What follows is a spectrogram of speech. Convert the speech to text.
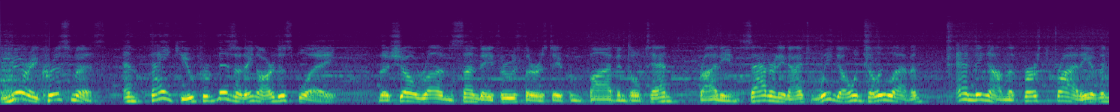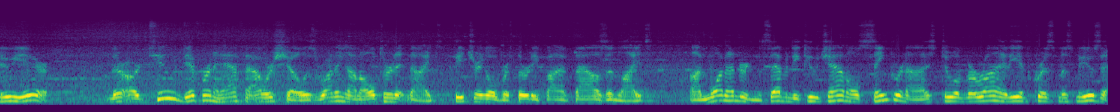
Merry Christmas, and thank you for visiting our display. The show runs Sunday through Thursday from 5 until 10. Friday and Saturday nights we go until 11, ending on the first Friday of the new year. There are two different half-hour shows running on alternate nights featuring over 35,000 lights on 172 channels synchronized to a variety of Christmas music.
